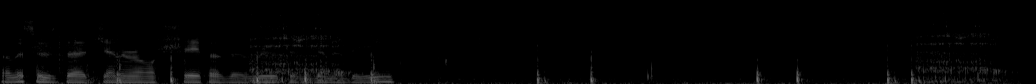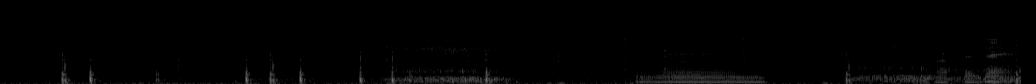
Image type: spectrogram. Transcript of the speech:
So this is the general shape of the roof is going to be. And then off of that,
